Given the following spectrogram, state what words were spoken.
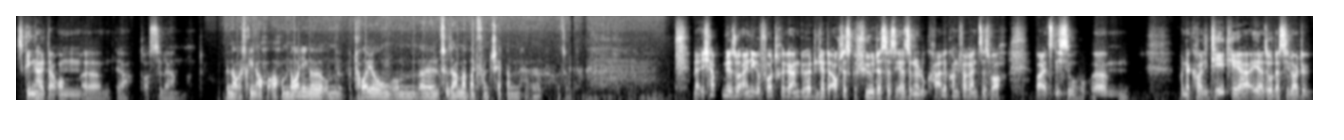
es ging halt darum, äh, ja, daraus zu lernen. Genau, es ging auch, auch um Neulinge, um Betreuung, um äh, Zusammenarbeit von Chattern äh, und so weiter. Na, ich habe mir so einige Vorträge angehört und ich hatte auch das Gefühl, dass das eher so eine lokale Konferenz ist, war auch, war jetzt nicht so ähm, von der Qualität her eher so, dass die Leute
